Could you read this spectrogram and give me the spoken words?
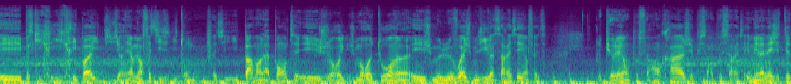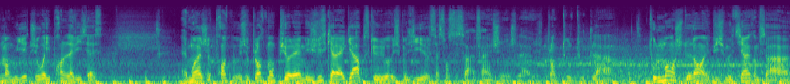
Et parce qu'il crie, il crie pas, il dit rien, mais en fait, il, tombe. En fait, il part dans la pente et je, me retourne et je me le vois, et je me dis, il va s'arrêter en fait. Le piolet, on peut faire ancrage et puis ça, on peut s'arrêter. Mais la neige est tellement mouillée, je vois, il prend de la vitesse. Et moi, je, prends, je plante mon piolet, mais jusqu'à la garde, parce que je me dis, de toute façon, ça, ça enfin, je, je, plante tout, toute la, tout le manche dedans, et puis je me tiens comme ça.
